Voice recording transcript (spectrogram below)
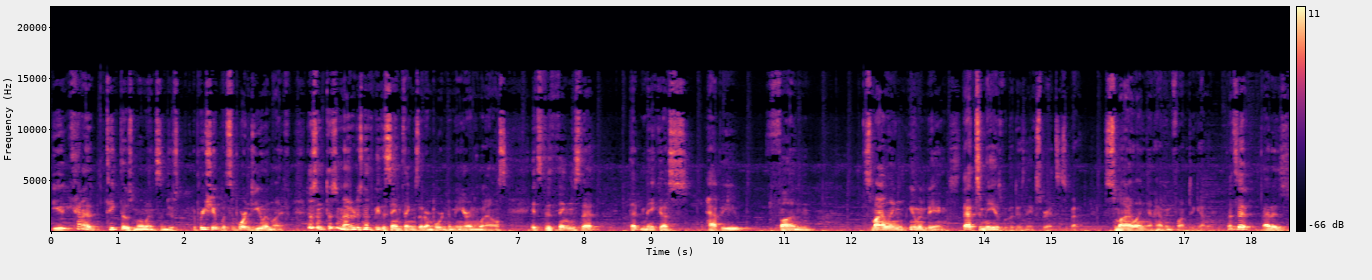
you, you kind of take those moments and just appreciate what's important to you in life. Doesn't doesn't matter. It doesn't have to be the same things that are important to me or anyone else. It's the things that that make us happy, fun, smiling human beings. That to me is what the Disney experience is about. Smiling and having fun together. That's it. That is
